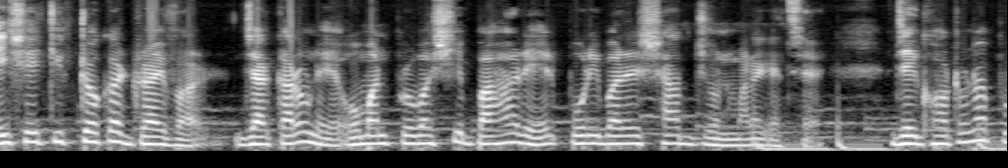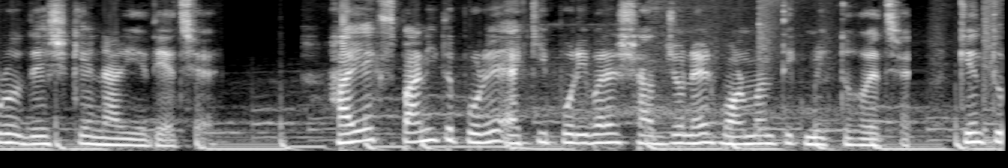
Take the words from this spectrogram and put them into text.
এই সেই টিকটকার ড্রাইভার, যার কারণে ওমান প্রবাসী বাহারের পরিবারের সাতজন মারা গেছে, যে ঘটনা পুরো দেশকে নাড়িয়ে দিয়েছে। হাইএক্স পানিতে পড়ে একই পরিবারের সাতজনের মর্মান্তিক মৃত্যু হয়েছে, কিন্তু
